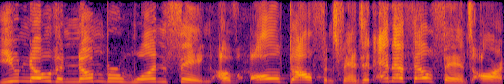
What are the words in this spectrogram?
You know, the number one thing of all Dolphins fans and NFL fans are.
